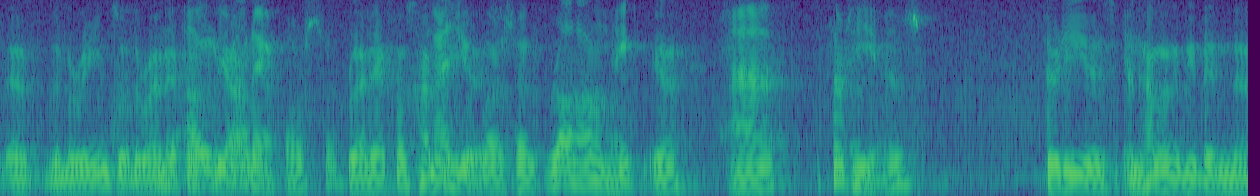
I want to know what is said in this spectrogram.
uh, the Marines or the Royal Air Force? Oh, the Royal Army? Air Force, sir. Royal Air Force, how many As you years? were, sir. Royal Army, Yeah, uh, 30 years, 30 years. And how long have you been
